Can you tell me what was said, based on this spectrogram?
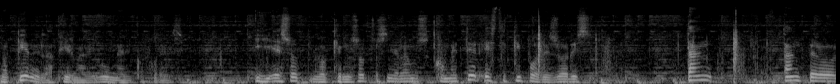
No tiene la firma de ningún médico forense. Y eso es lo que nosotros señalamos, cometer este tipo de errores tan, tan, pero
